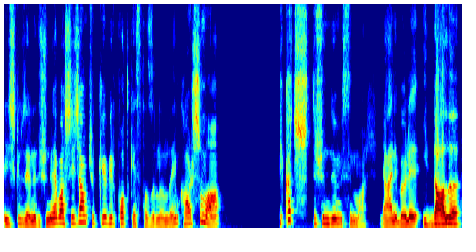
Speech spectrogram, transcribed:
ilişki üzerine düşünmeye başlayacağım. Çünkü bir podcast hazırlığındayım. Karşıma birkaç düşündüğüm isim var. Yani böyle iddialı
